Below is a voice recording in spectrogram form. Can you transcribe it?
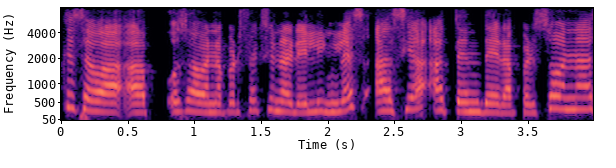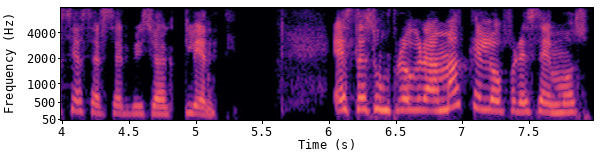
que se va a, o sea, van a perfeccionar el inglés hacia atender a personas y hacer servicio al cliente. Este es un programa que lo ofrecemos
